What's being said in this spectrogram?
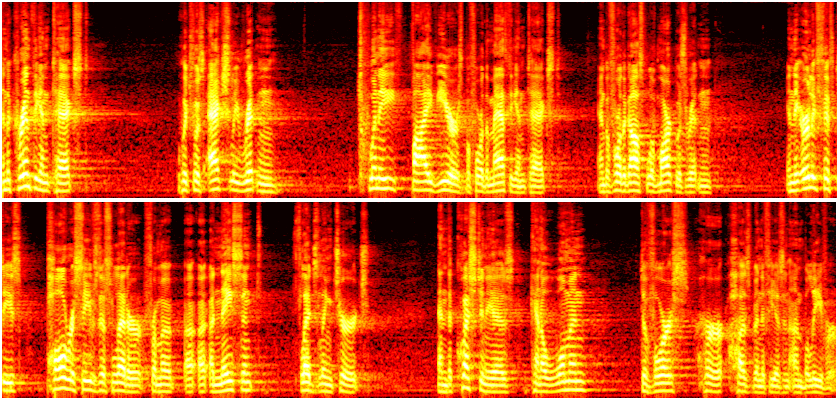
In the Corinthian text, which was actually written 25 years before the Matthean text, and before the Gospel of Mark was written, in the early 50s, Paul receives this letter from a, a, a nascent, fledgling church. And the question is can a woman divorce her husband if he is an unbeliever?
